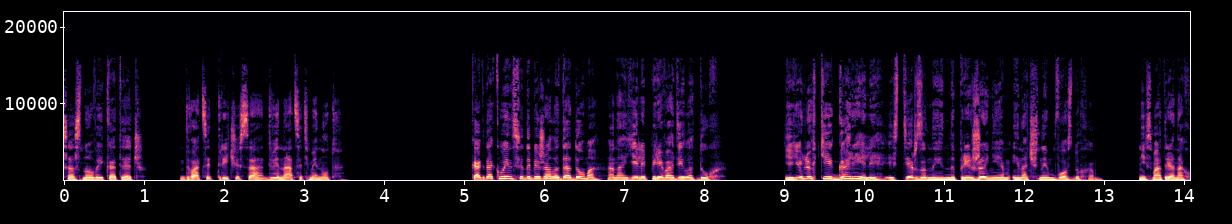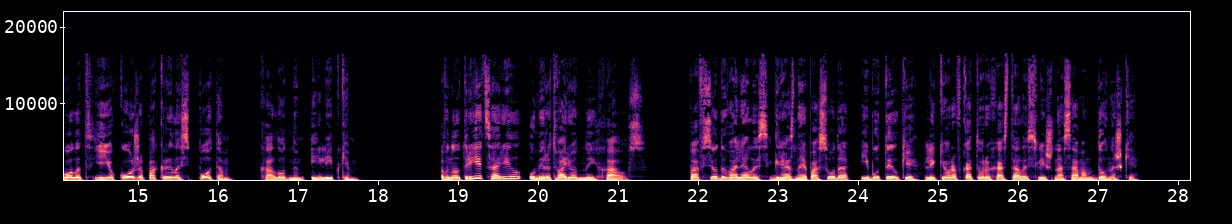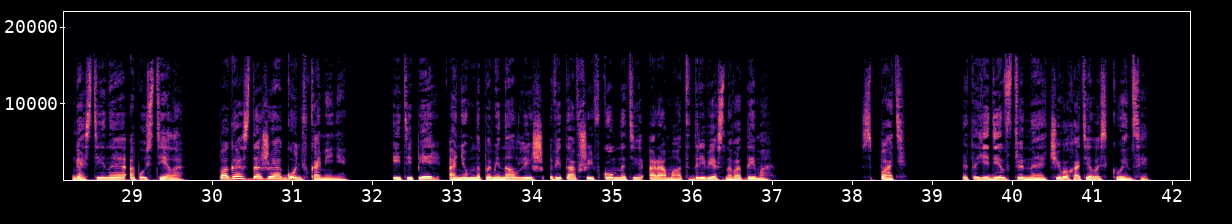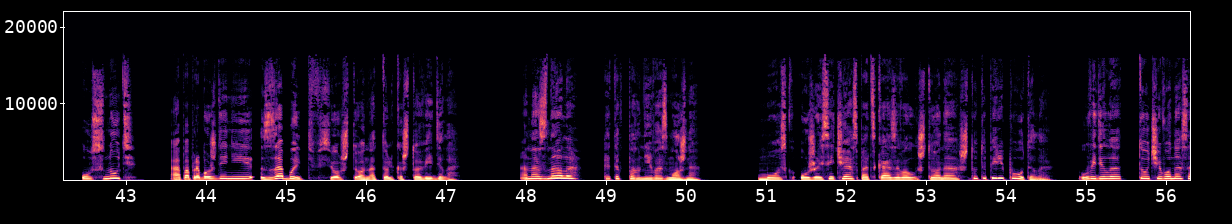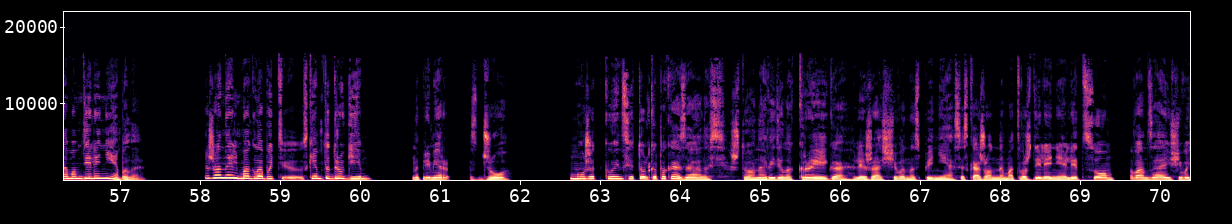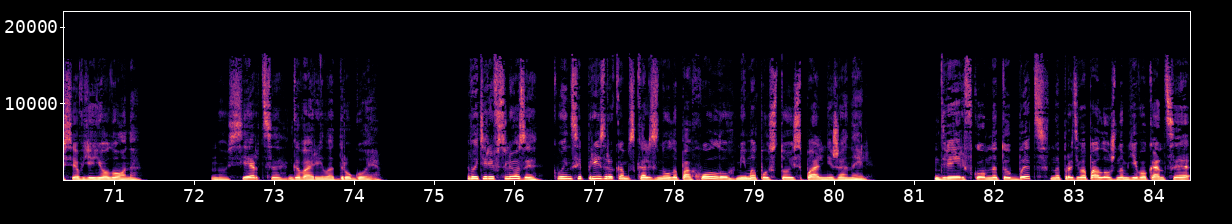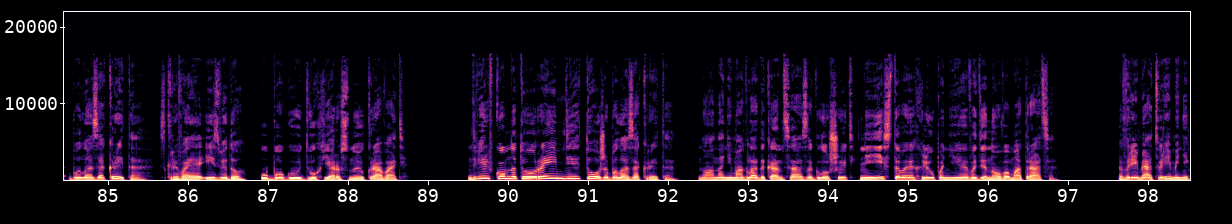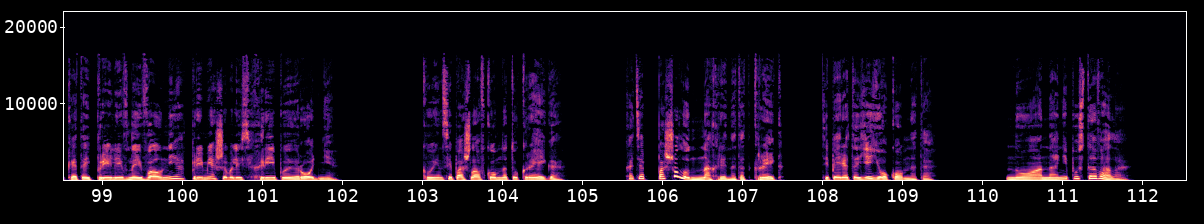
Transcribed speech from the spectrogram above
Сосновый коттедж. 23 часа 12 минут. Когда Куинси добежала до дома, она еле переводила дух. Ее легкие горели, истерзанные напряжением и ночным воздухом. Несмотря на холод, ее кожа покрылась потом, холодным и липким. Внутри царил умиротворенный хаос. Повсюду валялась грязная посуда и бутылки, ликеров которых осталось лишь на самом донышке. Гостиная опустела. Погас даже огонь в камине. И теперь о нем напоминал лишь витавший в комнате аромат древесного дыма. Спать. Это единственное, чего хотелось Куинси. Уснуть, а по пробуждении забыть все, что она только что видела. Она знала, это вполне возможно. Мозг уже сейчас подсказывал, что она что-то перепутала, увидела то, чего на самом деле не было. Жанель могла быть э, с кем-то другим, например, с Джо. Может, Куинси только показалось, что она видела Крейга, лежащего на спине с искаженным от вожделения лицом, вонзающегося в ее лона. Но сердце говорило другое. Вытерев слезы, Куинси призраком скользнула по холлу мимо пустой спальни Жанель. Дверь в комнату Бетс на противоположном его конце была закрыта, скрывая из виду убогую двухъярусную кровать. Дверь в комнату Реймди тоже была закрыта, но она не могла до конца заглушить неистовое хлюпанье водяного матраца. Время от времени к этой приливной волне примешивались хрипы Родни. Куинси пошла в комнату Крейга. Хотя пошел он нахрен этот Крейг. Теперь это ее комната. Но она не пустовала.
